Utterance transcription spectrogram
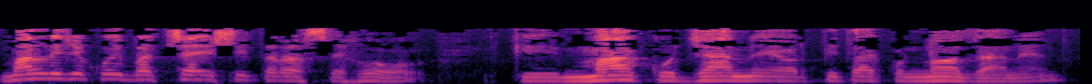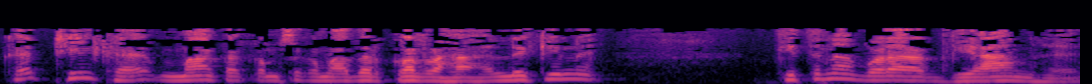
मान लीजिए कोई बच्चा इसी तरह से हो कि माँ को जाने और पिता को न जाने, खैर ठीक है, माँ का कम से कम आदर कर रहा है, लेकिन कितना बड़ा ज्ञान है।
